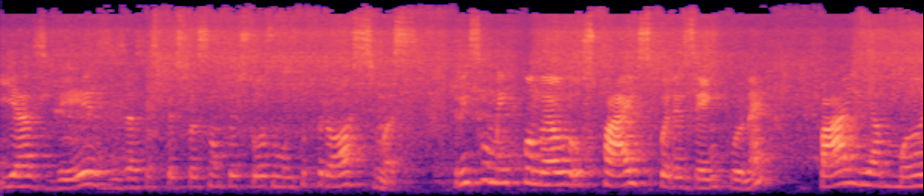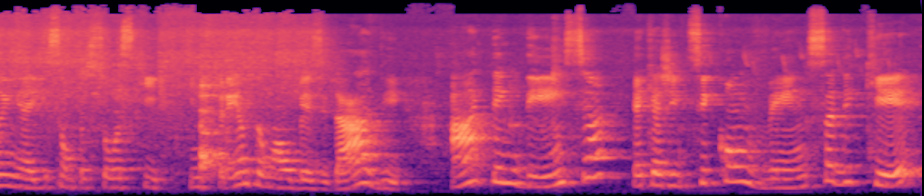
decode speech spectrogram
E às vezes essas pessoas são pessoas muito próximas, principalmente quando é os pais, por exemplo, né? Pai e a mãe aí são pessoas que enfrentam a obesidade. A tendência é que a gente se convença de que,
